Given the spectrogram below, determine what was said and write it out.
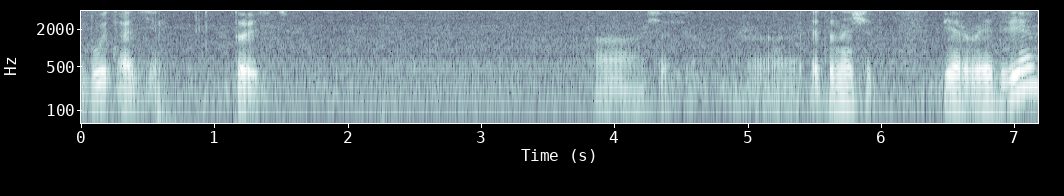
будет 1. То есть сейчас это значит первые две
